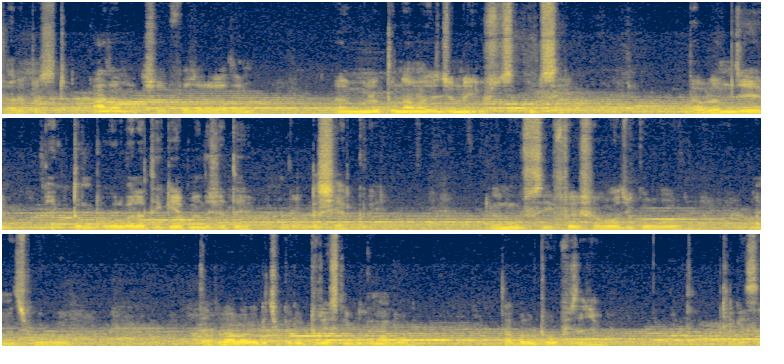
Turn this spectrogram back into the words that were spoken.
সাড়ে পাঁচটা। আজান হচ্ছে, ফজরের আজান। আমি মূলত নামাজের জন্যই ইউজ করছি। ভাবলাম যে একদম ভোরবেলা থেকে আপনাদের সাথে ব্লগটা শেয়ার করি। এখন উঠছি ফ্রেশ হব, উজু করব, নামাজ পড়ব। তারপর আবারও কিছুক্ষণ একটু রেস্ট নিব, ঘুমাবো। তারপর উঠে অফিসে যাব। ঠিক আছে?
